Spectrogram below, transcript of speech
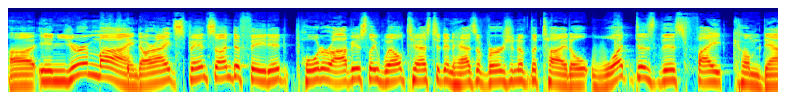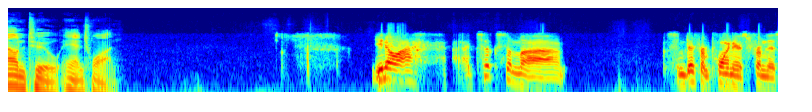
Uh, in your mind, all right, Spence undefeated, Porter obviously well tested and has a version of the title. What does this fight come down to, Antoine? You know, I I took some uh, some different pointers from this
